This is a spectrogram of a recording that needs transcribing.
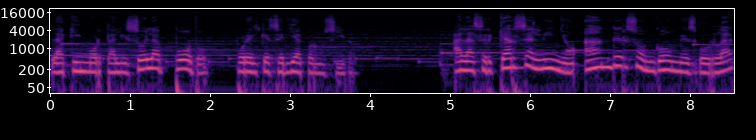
la que inmortalizó el apodo por el que sería conocido. Al acercarse al niño Anderson Gómez Gorlat,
